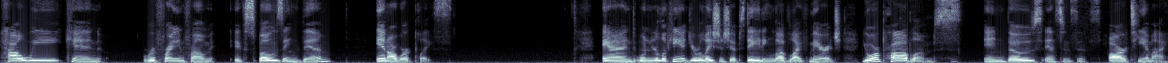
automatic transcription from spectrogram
how we can refrain from exposing them in our workplace. And when you're looking at your relationships, dating, love life, marriage, your problems in those instances are TMI.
